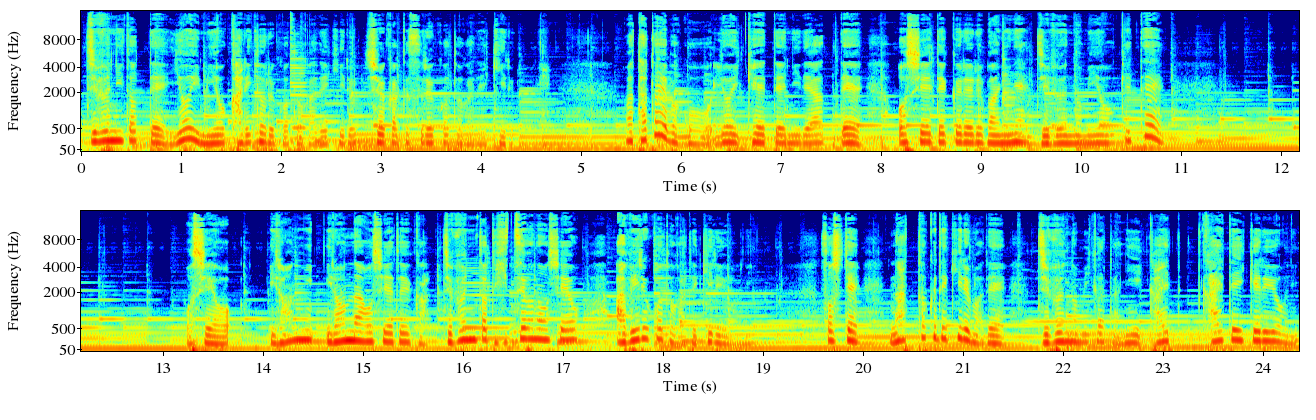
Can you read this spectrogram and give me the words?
自分にとって良い実を刈り取ることができる。収穫することができる、ね。まあ、例えばこう良い経典に出会って教えてくれる場にね自分の身を置けて教えをいろんにいろんな教えというか自分にとって必要な教えを浴びることができるように。そして納得できるまで自分の見方に変え変えていけるように。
